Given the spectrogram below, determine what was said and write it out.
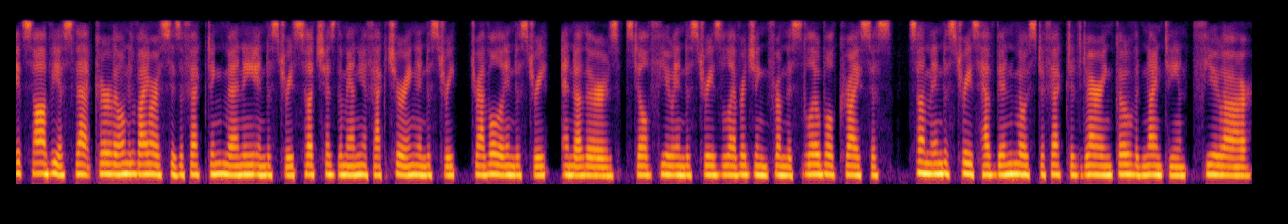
It's obvious that coronavirus is affecting many industries such as the manufacturing industry, travel industry, and others. Still few industries leveraging from this global crisis. Some industries have been most affected during COVID-19. Few are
